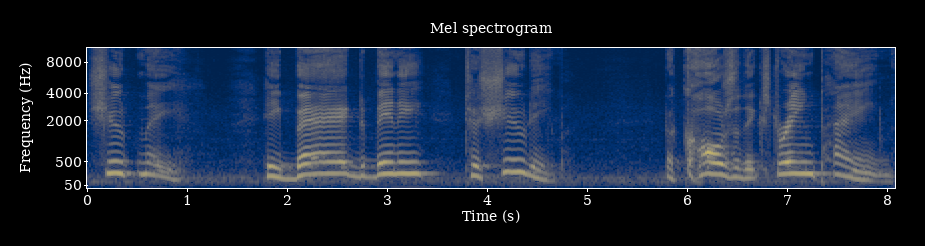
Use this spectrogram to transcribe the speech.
Shoot me. He begged Benny to shoot him because of the extreme pain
